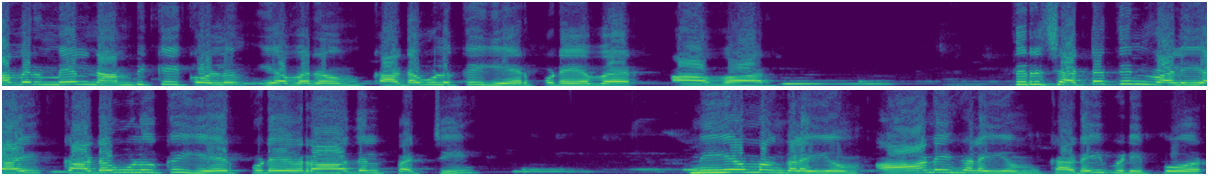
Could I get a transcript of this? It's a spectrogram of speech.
அவர் மேல் நம்பிக்கை கொள்ளும் எவரும் கடவுளுக்கு ஏற்புடையவர் ஆவார். திரு சட்டத்தின் வழியாய் கடவுளுக்கு ஏற்புடையவராதல் பற்றி நியமங்களையும் ஆணைகளையும் கடைபிடிப்போர்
